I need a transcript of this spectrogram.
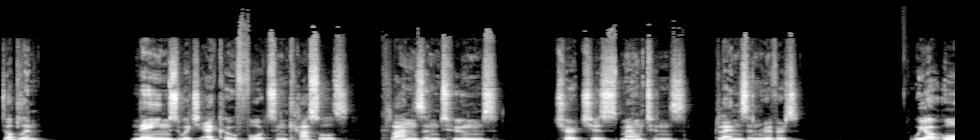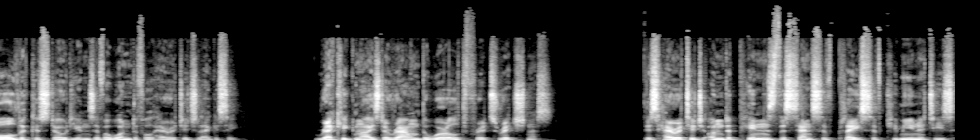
Dublin, names which echo forts and castles, clans and tombs, churches, mountains, glens and rivers. We are all the custodians of a wonderful heritage legacy, recognised around the world for its richness. This heritage underpins the sense of place of communities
